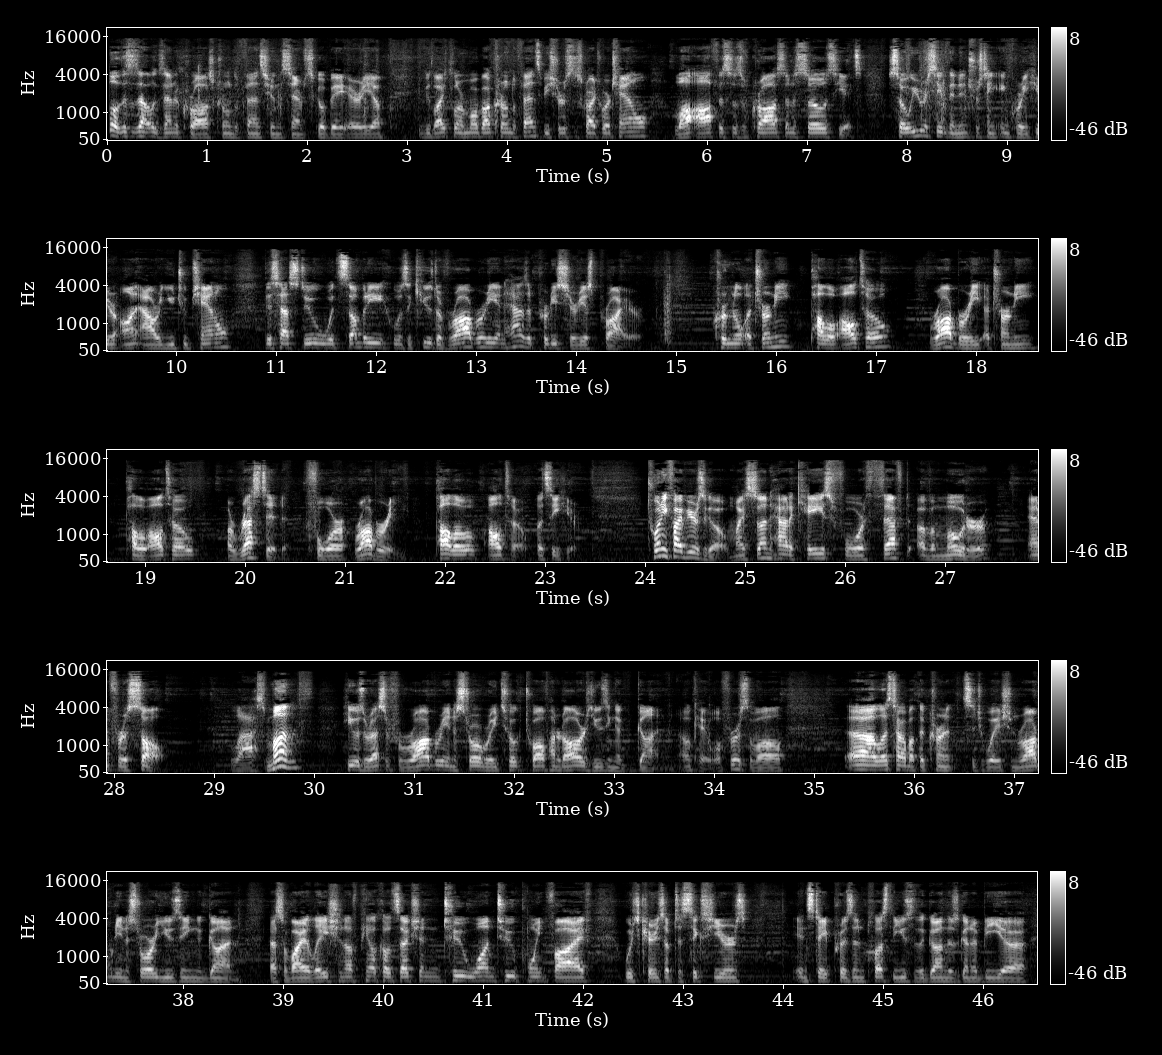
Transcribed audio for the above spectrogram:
Hello, this is Alexander Cross, Criminal Defense here in the San Francisco Bay Area. If you'd like to learn more about criminal defense, be sure to subscribe to our channel, Law Offices of Cross and Associates. So we received an interesting inquiry here on our YouTube channel. This has to do with somebody who was accused of robbery and has a pretty serious prior. Criminal attorney, Palo Alto, robbery attorney, Palo Alto, arrested for robbery, Palo Alto. Let's see here. 25 years ago, my son had a case for theft of a motor and for assault. Last month, he was arrested for robbery in a store where he took $1,200 using a gun. Okay, well, first of all, uh, let's talk about the current situation. Robbery in a store using a gun. That's a violation of Penal Code Section 212.5, which carries up to six years in state prison. Plus, the use of the gun, there's going to be a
